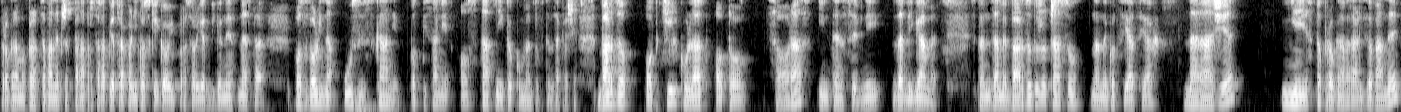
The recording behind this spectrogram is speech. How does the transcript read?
program opracowany przez pana profesora Piotra Ponikowskiego i profesora Jadwigę Nessler, pozwoli na uzyskanie, podpisanie ostatnich dokumentów w tym zakresie. Bardzo od kilku lat o to coraz intensywniej zabiegamy. Spędzamy bardzo dużo czasu na negocjacjach. Na razie nie jest to program realizowany.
